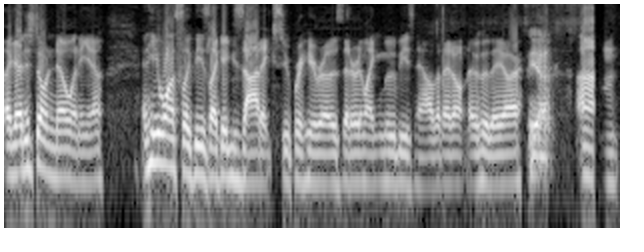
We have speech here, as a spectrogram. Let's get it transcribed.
like I just don't know any, you know. And he wants like these like exotic superheroes that are in like movies now that I don't know who they are. Yeah. Um,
